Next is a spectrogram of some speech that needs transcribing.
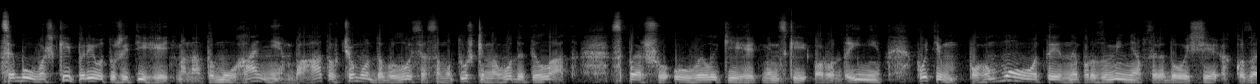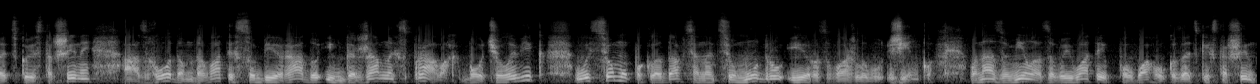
Це був важкий період у житті гетьмана, тому Ганні багато в чому довелося самотужки наводити лад. Спершу у великій гетьманській родині, потім погомовувати непорозуміння в середовищі козацької старшини, а згодом давати собі раду і в державних справах, бо чоловік в усьому покладався на цю мудру і розважливу жінку. Вона зуміла завоювати повагу козацьких старшин,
